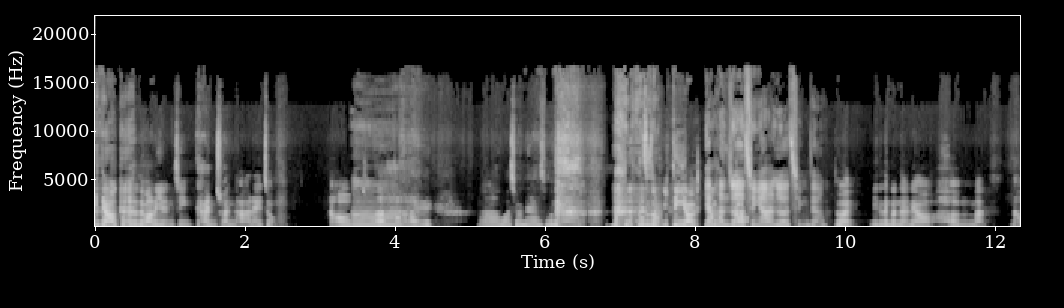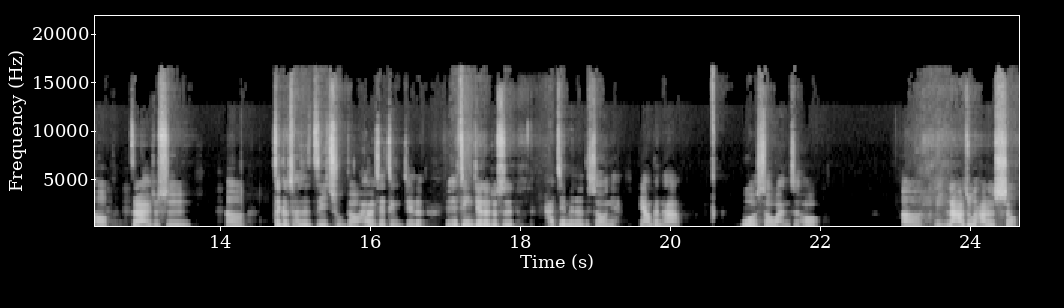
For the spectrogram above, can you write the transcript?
一定要看着对方的眼睛，看穿他那种，然后啊嗨啊，What's your name 什么的，这这种一定要 要很热情，要很热情这样。对，你的那个能量很满，然后再来就是嗯。这个算是基础的，还有一些进阶的。有些进阶的，就是他见面了的时候，你你要跟他握手完之后，呃，你拉住他的手，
